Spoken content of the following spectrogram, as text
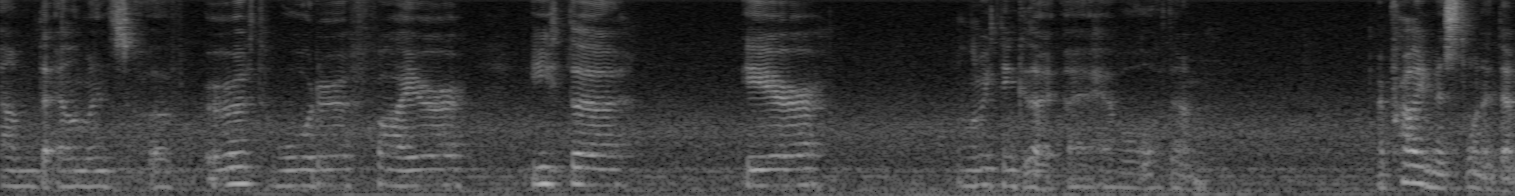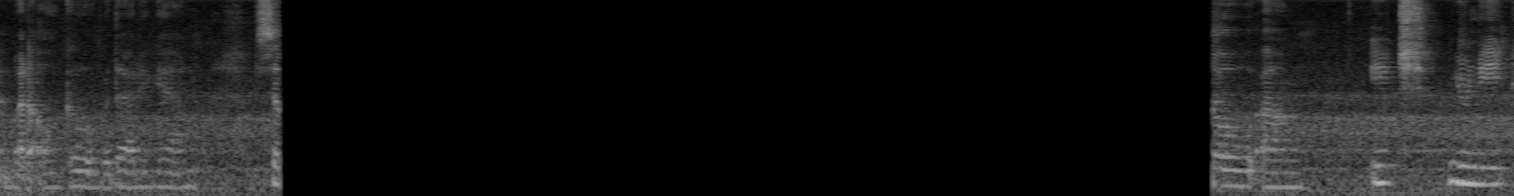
um, the elements of earth, water, fire, ether, air. let me think that I have all of them. I probably missed one of them, but I'll go over that again. So um, each unique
